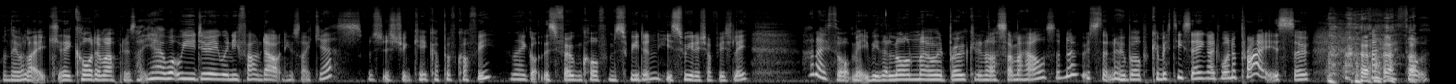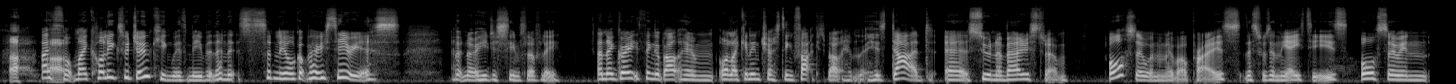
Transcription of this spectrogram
when they were like, they called him up and he was like, yeah, what were you doing when you found out? And he was like, yes, I was just drinking a cup of coffee. And I got this phone call from Sweden. He's Swedish, obviously. And I thought maybe the lawnmower had broken in our summer house. And no, it's the Nobel Committee saying I'd won a prize. So I thought I thought my colleagues were joking with me, but then it suddenly all got very serious. But no, he just seems lovely. And a great thing about him, or like an interesting fact about him, that his dad, uh, Sune Bergström, also won a Nobel Prize. This was in the 80s, also in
